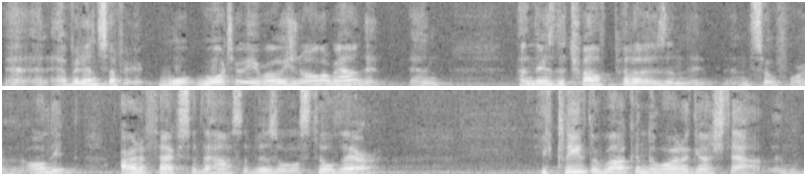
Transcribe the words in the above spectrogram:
and, evidence of water erosion all around it. And, and there's the 12 pillars and, the, and so forth. And all the artifacts of the house of Israel are still there. He cleaved the rock and the water gushed out. And,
